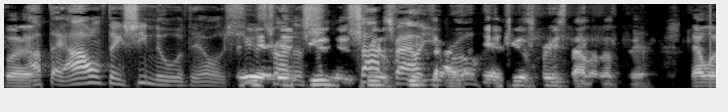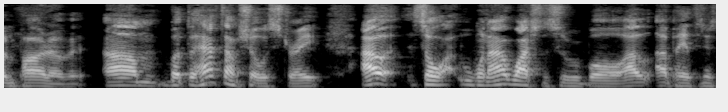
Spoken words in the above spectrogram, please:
But I think I don't think she knew what the hell she was trying to she was, shock value, bro. Yeah, she was freestyling up there. That wasn't part of it. Um, but the halftime show was straight. I so when I watch the Super Bowl, I, I pay attention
